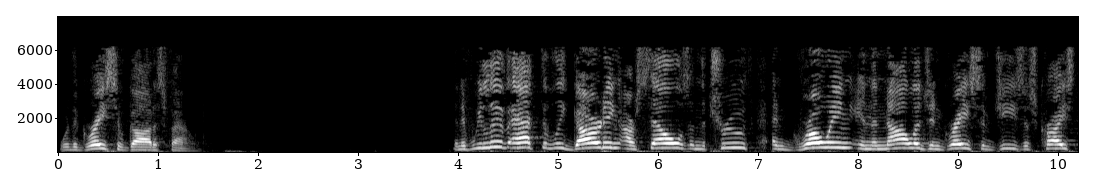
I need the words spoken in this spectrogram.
where the grace of God is found. And if we live actively guarding ourselves in the truth and growing in the knowledge and grace of Jesus Christ,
